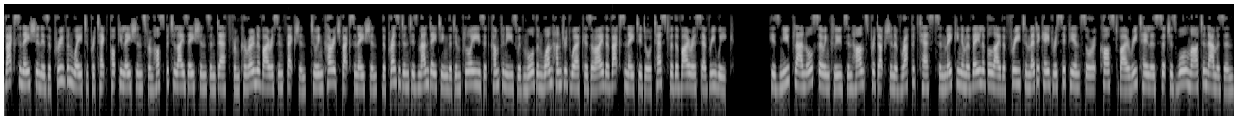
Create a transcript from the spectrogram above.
Vaccination is a proven way to protect populations from hospitalizations and death from coronavirus infection. To encourage vaccination, the president is mandating that employees at companies with more than 100 workers are either vaccinated or test for the virus every week. His new plan also includes enhanced production of rapid tests and making them available either free to Medicaid recipients or at cost via retailers such as Walmart and Amazon.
